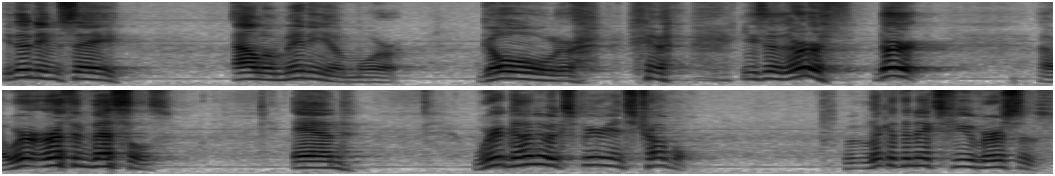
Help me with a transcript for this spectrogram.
he doesn't even say aluminium or gold or, he says earth, dirt. Uh, we're earthen vessels. And we're going to experience trouble. Look at the next few verses.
